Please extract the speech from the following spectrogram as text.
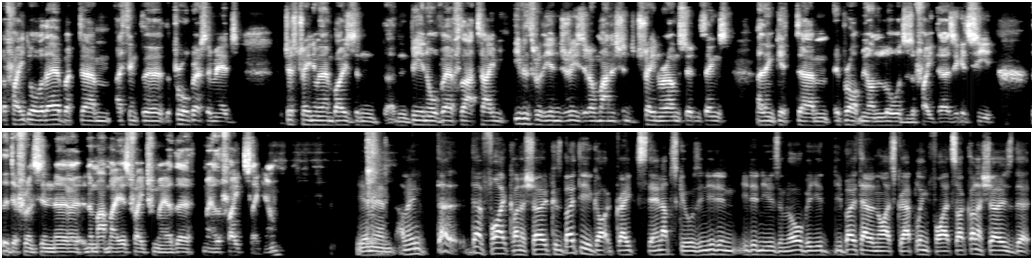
a fight over there, but um, I think the the progress I made just training with them boys and, and being over there for that time, even through the injuries, you know, managing to train around certain things. I think it um, it brought me on loads as a fighter, as you can see the difference in the in the Matt Myers fight from my other my other fights, like you know. Yeah, man. I mean that that fight kind of showed because both of you got great stand up skills and you didn't you didn't use them at all, but you you both had a nice grappling fight. So it kind of shows that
